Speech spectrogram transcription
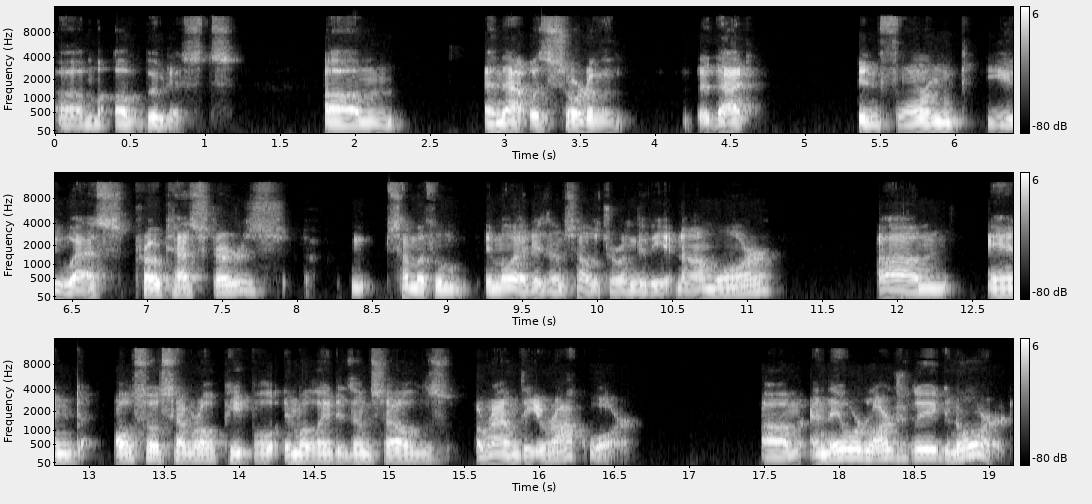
of Buddhists, and that was sort of that informed U.S. protesters, some of whom immolated themselves during the Vietnam War, um, and also several people immolated themselves around the Iraq War, um, and they were largely ignored.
